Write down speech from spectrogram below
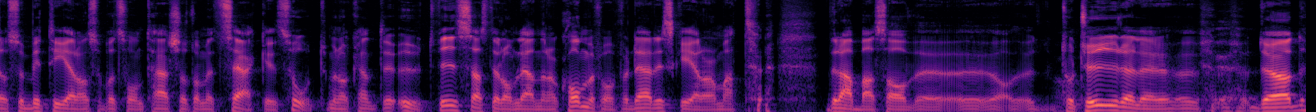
och så beter de sig på ett sånt här så att de är ett säkerhetshot. Men de kan inte utvisas till de länder de kommer ifrån för där riskerar de att drabbas av eh, tortyr eller eh, död.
